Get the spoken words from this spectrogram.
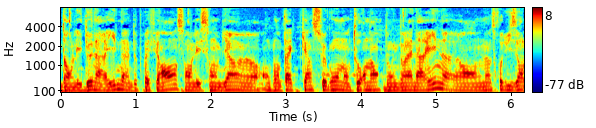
dans les deux narines de préférence en laissant bien en contact 15 secondes en tournant donc dans la narine en introduisant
